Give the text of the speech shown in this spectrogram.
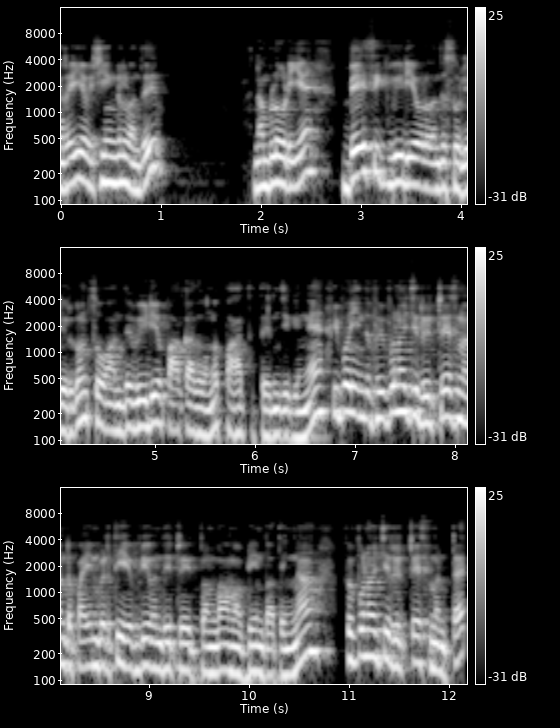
நிறைய விஷயங்கள் வந்து நம்மளுடைய பேசிக் வீடியோவில் வந்து சொல்லியிருக்கோம். ஸோ அந்த வீடியோ பார்க்காதவங்க பார்த்து தெரிஞ்சுக்கோங்க. இப்போ இந்த ஃபிஃபனோச்சி ரிட்ரேஸ்மெண்ட்டை பயன்படுத்தி எப்படி வந்து ட்ரேட் பண்ணலாம் அப்படின்னு பார்த்தீங்கன்னா ஃபிஃபனோச்சி ரிட்ரேஸ்மெண்ட்டை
